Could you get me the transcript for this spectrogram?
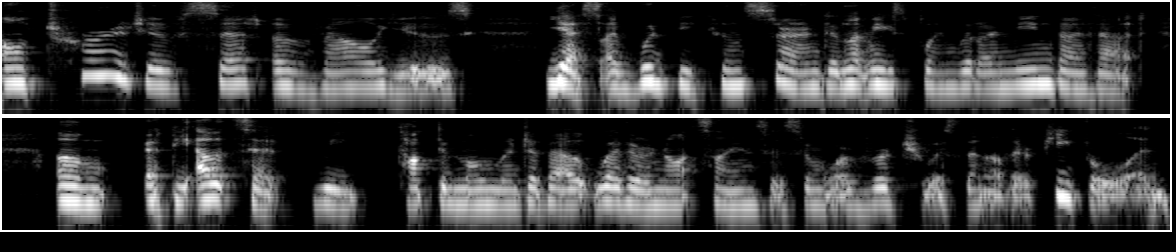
alternative set of values, yes, I would be concerned. And let me explain what I mean by that. Um, at the outset, we talked a moment about whether or not scientists are more virtuous than other people. And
